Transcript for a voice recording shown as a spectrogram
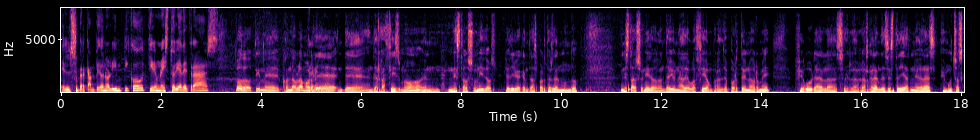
el supercampeón olímpico, tiene una historia detrás. Todo tiene. Cuando hablamos de, racismo en Estados Unidos, yo diría que en todas partes del mundo, en Estados Unidos, donde hay una devoción por el deporte enorme, figura las, las, grandes estrellas negras en muchos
